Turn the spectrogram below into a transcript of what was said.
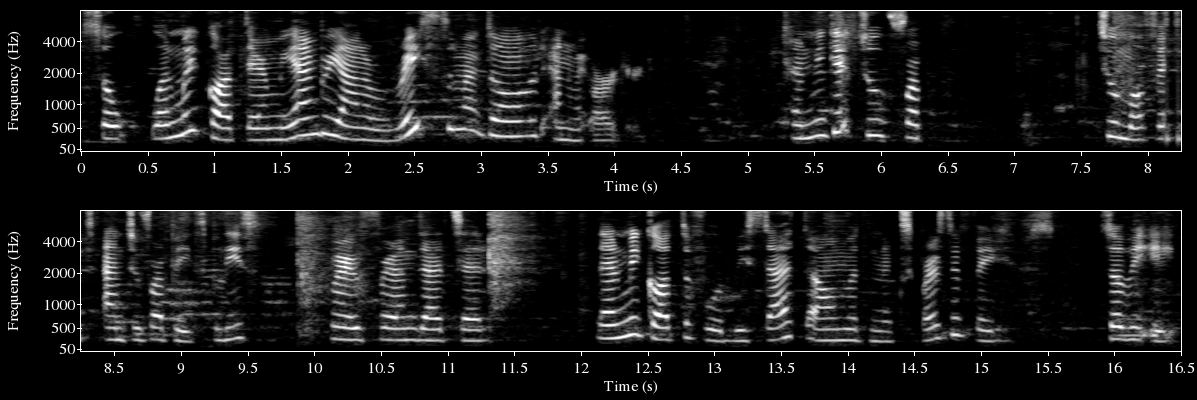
So when we got there, me and Brianna raced to McDonald's and we ordered. Can we get two for two muffins and two frappes, please? My friend dad said. Then we got the food. We sat down with an expressive face. So we ate.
